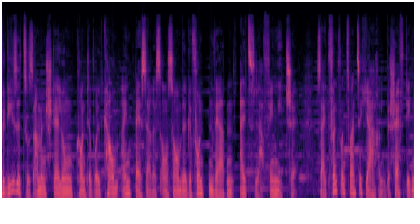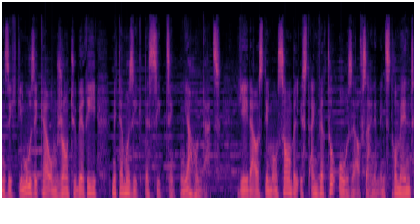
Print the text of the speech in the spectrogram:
Für diese Zusammenstellung konnte wohl kaum ein besseres Ensemble gefunden werden als La Fenice. Seit 25 Jahren beschäftigen sich die Musiker um Jean Tubery mit der Musik des 17. Jahrhunderts. Jeder aus dem Ensemble ist ein Virtuose auf seinem Instrument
